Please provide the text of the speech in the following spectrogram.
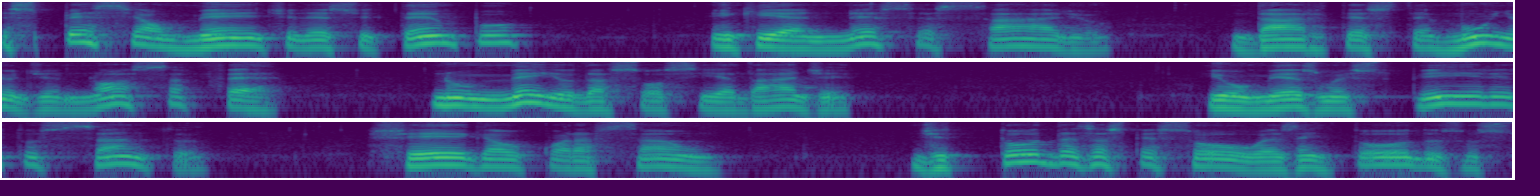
especialmente neste tempo em que é necessário dar testemunho de nossa fé no meio da sociedade. E o mesmo Espírito Santo chega ao coração de todas as pessoas, em todos os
